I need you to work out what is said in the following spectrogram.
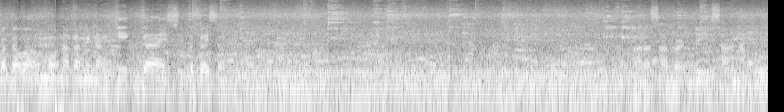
Nagpagawa muna kami ng cake guys. Ito guys oh. Para sa birthday sa anak ko.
